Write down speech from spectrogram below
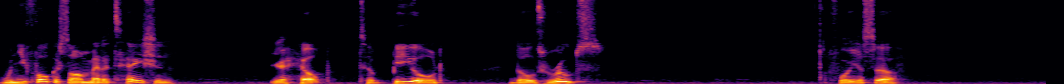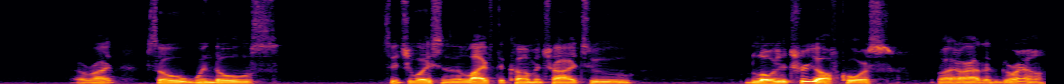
when you focus on meditation, you help to build those roots for yourself. All right. So when those situations in life that come and try to blow your tree off course, right, or out of the ground,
